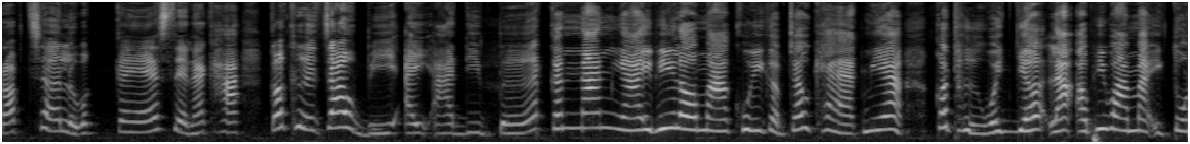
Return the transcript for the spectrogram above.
รับเชิญหรือว่าเกสเนี่ยนะคะ ก็คือเจ้า B I R D Bird ก็นั่นไงพี่เรามาคุยกับเจ้าแขกเนี่ยก็ถือว่าเยอะแล้วเอาพี่วานมาอีกตัว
